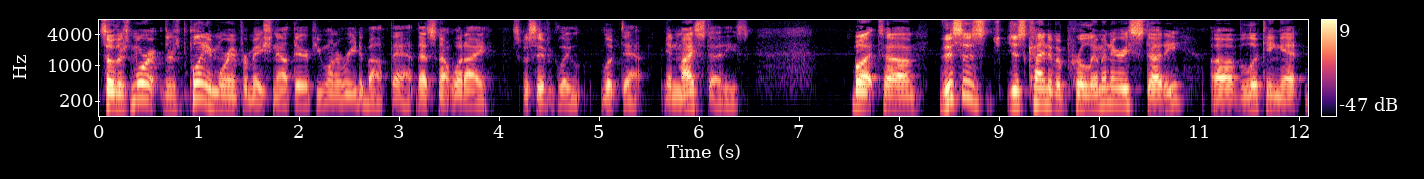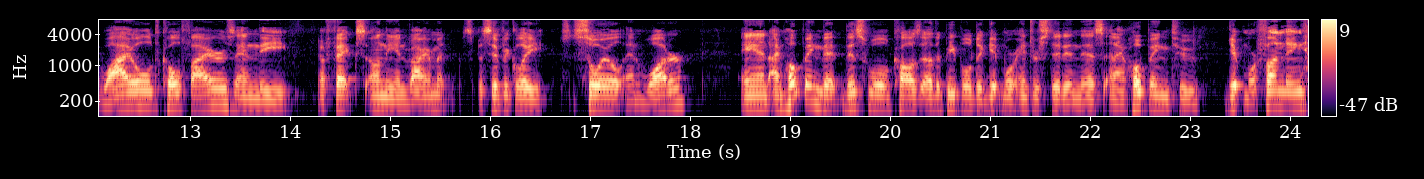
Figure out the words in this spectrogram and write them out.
So there's more there's plenty more information out there if you want to read about that. That's not what I specifically looked at in my studies. But uh, this is just kind of a preliminary study of looking at wild coal fires and the effects on the environment, specifically soil and water. And I'm hoping that this will cause other people to get more interested in this, and I'm hoping to get more funding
